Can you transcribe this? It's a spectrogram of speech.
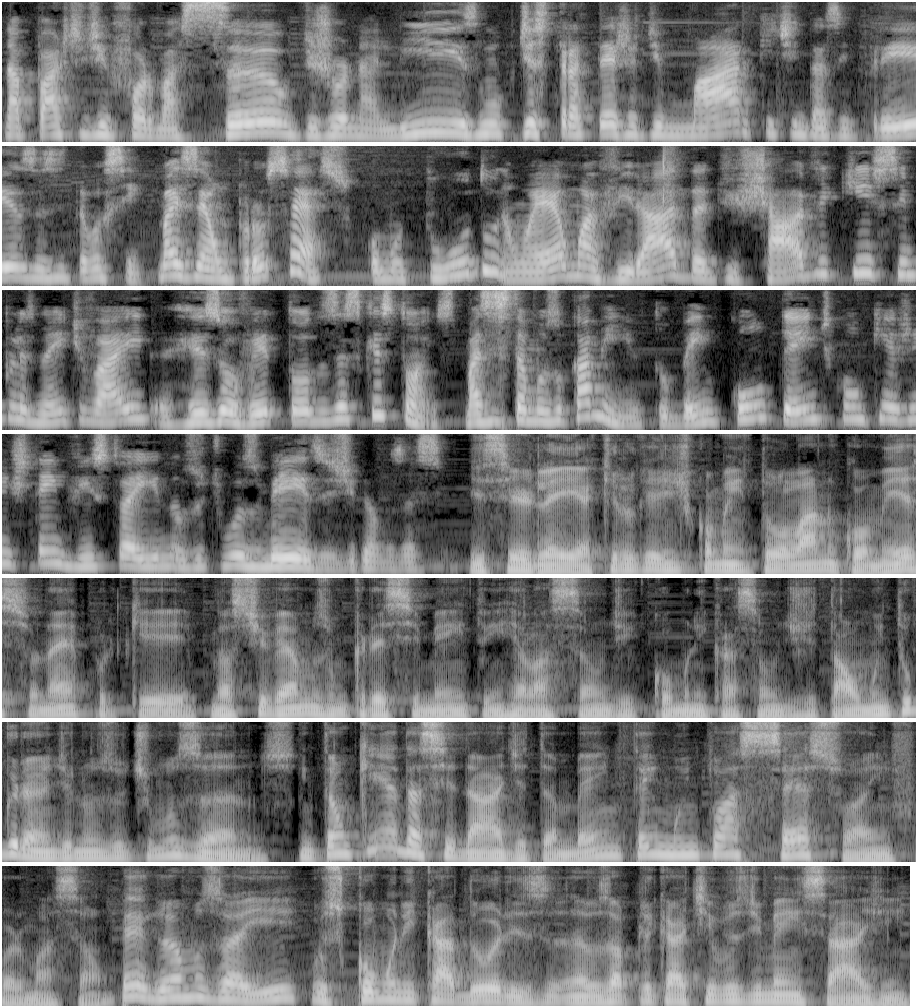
na parte de informação, de jornalismo, de estratégia de marketing das empresas. Então assim, mas é um processo, como tudo, não é uma virada de chave que simplesmente vai resolver todas as questões. Mas estamos no caminho. Estou bem contente com o que a gente tem visto aí nos últimos meses, digamos assim. E Sirley, aquilo que a gente comentou lá lá no começo, né? Porque nós tivemos um crescimento em relação de comunicação digital muito grande nos últimos anos. Então, quem é da cidade também tem muito acesso à informação. Pegamos aí os comunicadores, né, os aplicativos de mensagem,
